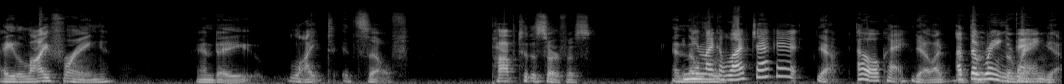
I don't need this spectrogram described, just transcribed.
a life ring and a light itself popped to the surface. And You mean like were- a life jacket? yeah, Oh, okay. yeah, like Up the ring thing. Ring, yeah.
